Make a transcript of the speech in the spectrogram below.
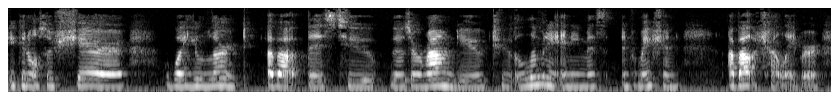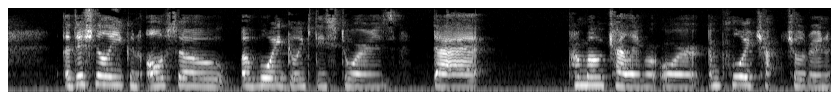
you can also share what you learned about this to those around you to eliminate any misinformation about child labor. Additionally, you can also avoid going to these stores that promote child labor or employ ch children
